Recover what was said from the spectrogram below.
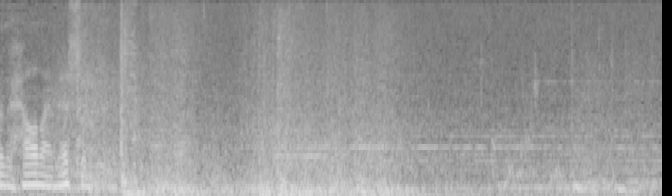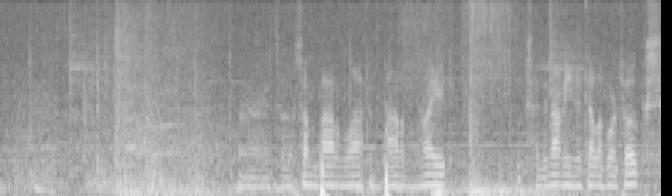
Where the hell am I missing? Alright, so some bottom left and bottom right. Oops, I did not mean to teleport folks.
